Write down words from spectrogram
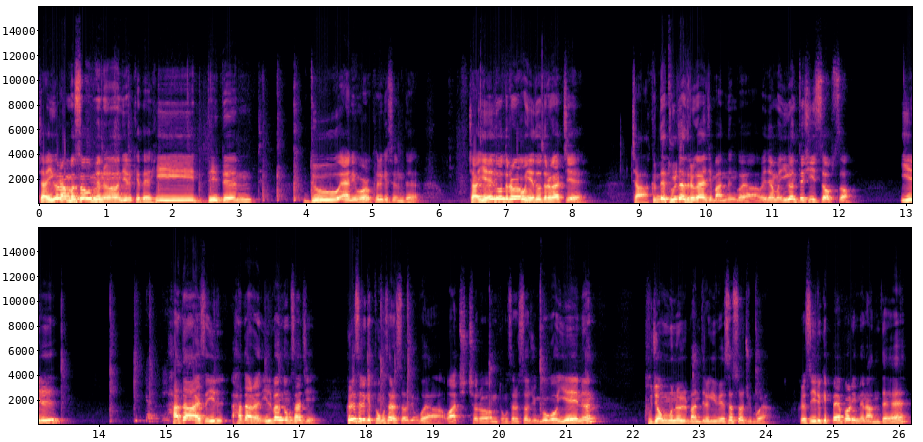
자, 이걸 한번 써보면은 이렇게 돼. He didn't do any work 이렇게 쓰는데 자, 얘도 들어가고 얘도 들어갔지. 자, 근데 둘 다 들어가야지 맞는 거야. 왜냐면 이건 뜻이 있어 없어. 일 하다 해서 일 하다는 일반 동사지. 그래서 이렇게 동사를 써준 거야. watch처럼 동사를 써준 거고 얘는 부정문을 만들기 위해서 써준 거야. 그래서 이렇게 빼버리면 안 돼.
